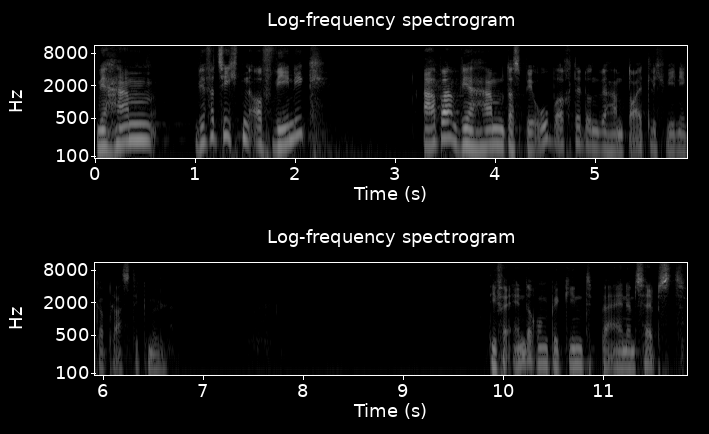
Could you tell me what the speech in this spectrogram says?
Wir haben, wir verzichten auf wenig, aber wir haben das beobachtet und wir haben deutlich weniger Plastikmüll. Die Veränderung beginnt bei einem selbst.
